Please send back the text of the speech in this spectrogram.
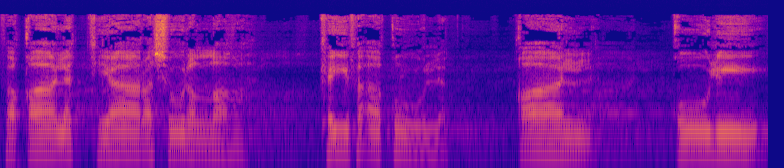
فقالت يا رسول الله كيف أقول؟ قال قولي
